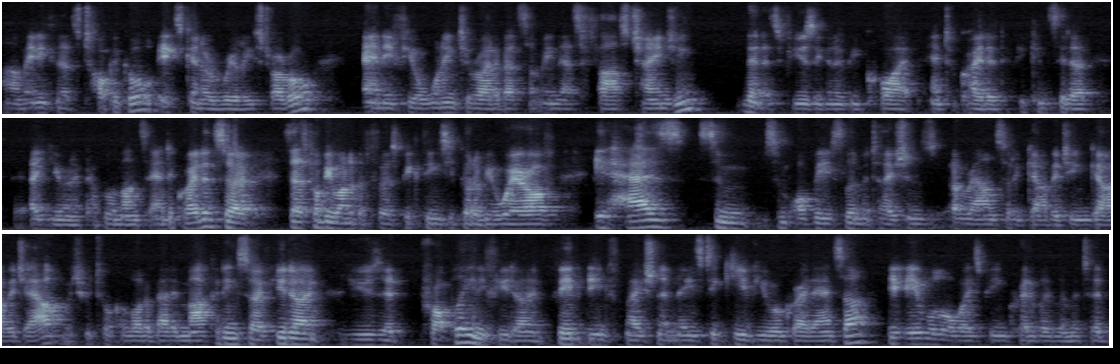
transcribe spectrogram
um, anything that's topical, it's going to really struggle. And if you're wanting to write about something that's fast changing, then its views are going to be quite antiquated if you consider a year and a couple of months antiquated. So, so that's probably one of the first big things you've got to be aware of. It has some some obvious limitations around sort of garbage in, garbage out, which we talk a lot about in marketing. So if you don't use it properly and if you don't feed it the information it needs to give you a great answer, it, it will always be incredibly limited.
